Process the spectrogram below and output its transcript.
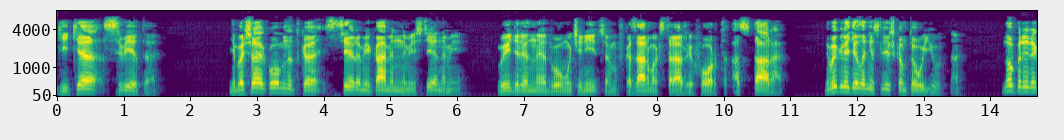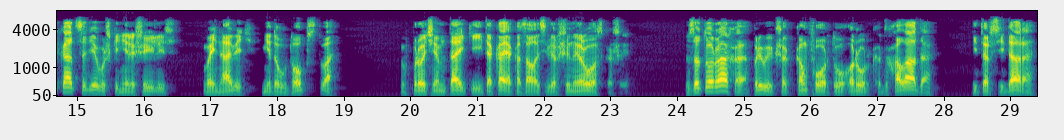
Дитя света. Небольшая комнатка с серыми каменными стенами, выделенная двум ученицам в казармах стражи форт Астара, выглядела не слишком-то уютно. Но пререкаться девушки не решились. Война ведь не до удобства. Впрочем, Тайки и такая оказалась вершиной роскоши. Зато Раха, привыкшая к комфорту Рурк-Дхалада и Торсидара,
